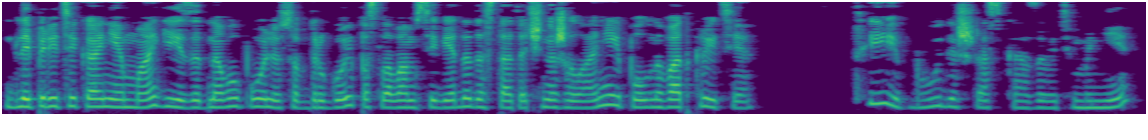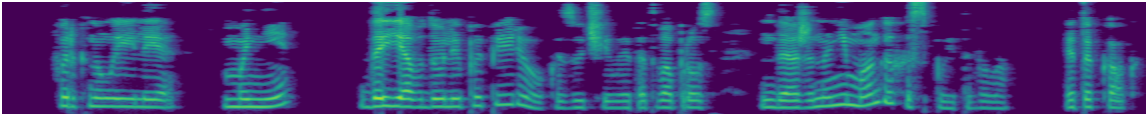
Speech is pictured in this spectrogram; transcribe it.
Для перетекания магии из одного полюса в другой, по словам Севеда, достаточно желания и полного открытия. «Ты будешь рассказывать мне?» — фыркнула Илья. «Мне? Да я вдоль и поперек изучила этот вопрос, даже на немагах испытывала». «Это как?»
